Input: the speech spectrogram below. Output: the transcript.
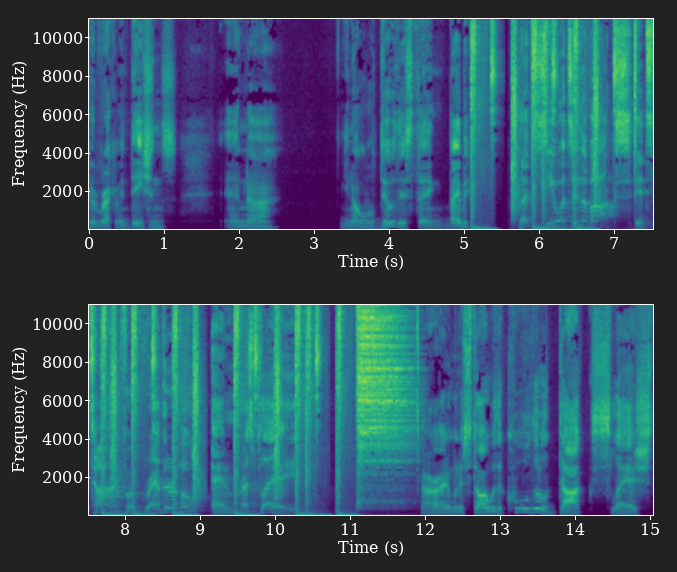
good recommendations. And, uh, you know, we'll do this thing, baby. Let's see what's in the box. It's time for grab the remote and press play. All right, I'm going to start with a cool little doc slash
